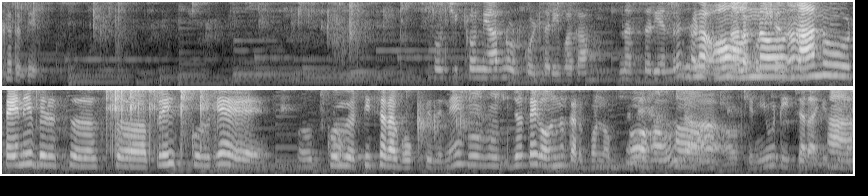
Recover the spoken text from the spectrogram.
ಕರಿಬೇವು. ಸೊ ಚಿಕ್ಕವನ್ ಯಾರು ನೋಡ್ಕೊಳ್ತಾರೆ ಇವಾಗ? ನರ್ಸರಿ ಅಂದ್ರೆ? ನಾನು ಟೈನಿ ಬಿಲ್ಸ್ ಪ್ರೀ ಸ್ಕೂಲ್ಗೆ ಸ್ಕೂಲ್ ಟೀಚರ್ ಆಗಿ ಹೋಗ್ತಿದ್ದೀನಿ ಜೊತೆಗೆ ಅವನು ಕರ್ಕೊಂಡು ಹೋಗ್ತೀನಿ. ಹೌದಾ? ಓಕೆ ನೀವು ಟೀಚರ್ ಆಗಿದ್ದೀರಾ?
